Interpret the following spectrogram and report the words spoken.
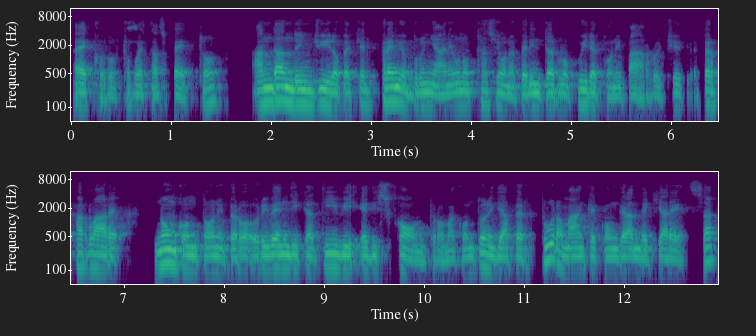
ecco tutto questo aspetto, andando in giro perché il premio Brugnani è un'occasione per interloquire con i parroci, per parlare non con toni però rivendicativi e di scontro, ma con toni di apertura, ma anche con grande chiarezza,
